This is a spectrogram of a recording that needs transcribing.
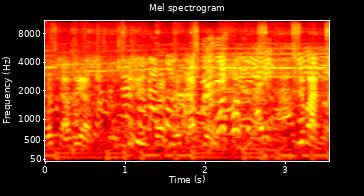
วัดจับเนี่ยบ้านวัดจับเนี่ยยี่บ้านเหรอ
